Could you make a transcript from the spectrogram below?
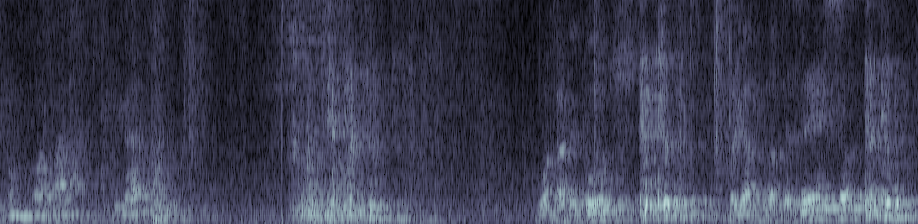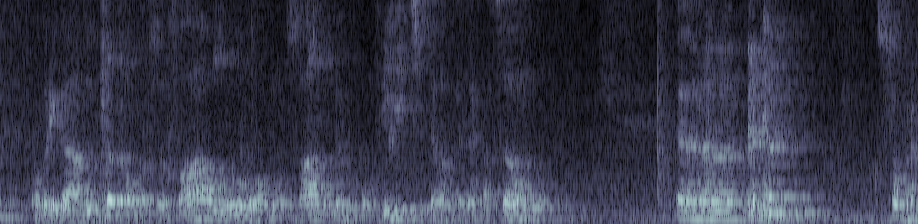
Eu não me demoro mais. Obrigado. Boa tarde a todos. Obrigado pela presença. Obrigado ao professor Paulo, ao Gonçalo pelo convite, pela apresentação. Uh, só para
